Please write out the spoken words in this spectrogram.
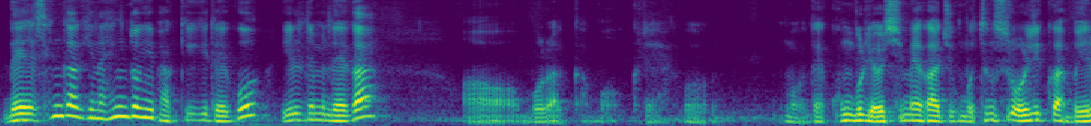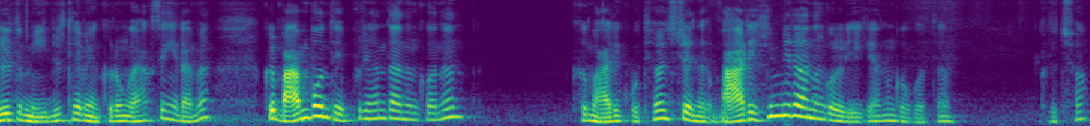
내 생각이나 행동이 바뀌게 되고 예를 들면 내가 어 뭐랄까 뭐 그래 뭐 뭐 내가 공부를 열심히 해가지고 뭐 등수를 올릴 거야 뭐 예를 들면 이를테면 그런 거야 학생이라면 그걸 만 번 되풀이 한다는 거는 그 말이 곧 거. 말의 힘이라는 걸 얘기하는 거거든 그렇죠?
